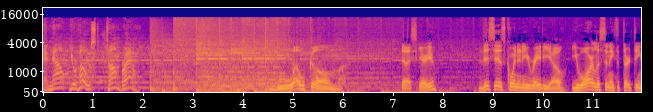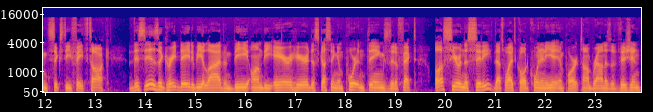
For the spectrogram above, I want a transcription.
And now, your host, Tom Brown. Welcome. Did I scare you? This is Koinonia Radio. You are listening to 1360 Faith Talk. This is a great day to be alive and be on the air here discussing important things that affect us here in the city. That's why it's called Koinonia in part. Tom Brown has a vision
